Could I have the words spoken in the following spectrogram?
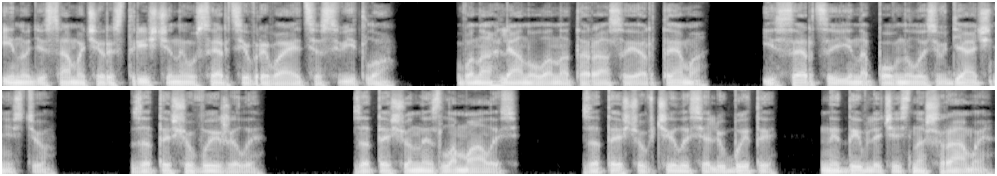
Іноді саме через тріщини у серці вривається світло. Вона глянула на Тараса і Артема, і серце її наповнилось вдячністю за те, що вижили, за те, що не зламались, за те, що вчилися любити, не дивлячись на шрами.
